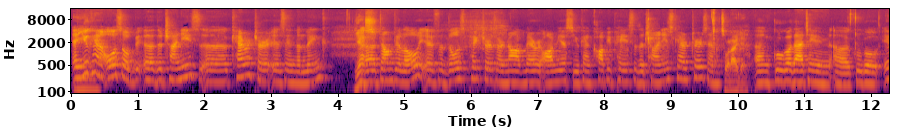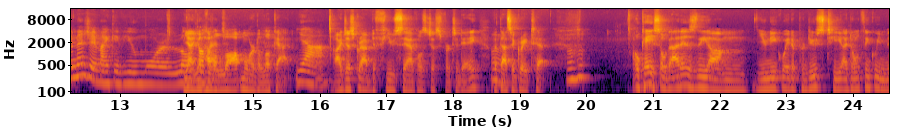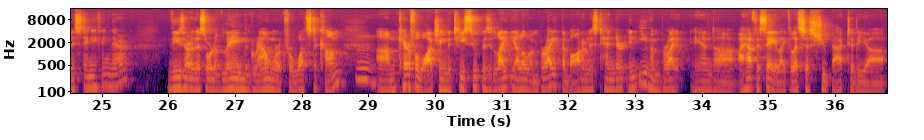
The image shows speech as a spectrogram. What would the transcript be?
And you can also, be, uh, the Chinese uh, character is in the link Yes. uh, down below. If those pictures are not very obvious, you can copy paste the Chinese characters and, That's what I did. and Google that in uh, Google image. It might give you more look yeah, you'll have it. a lot more to look at. Yeah. I just grabbed a few samples just for today, Mm. but that's a great tip. Mm-hmm. Okay, so that is the um, unique way to produce tea. I don't think we missed anything there. These are the sort of laying the groundwork for what's to come. Mm. Um, careful watching. The tea soup is light yellow and bright. The bottom is tender and even bright. And uh, I have to say, like, let's just shoot back to the, uh,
